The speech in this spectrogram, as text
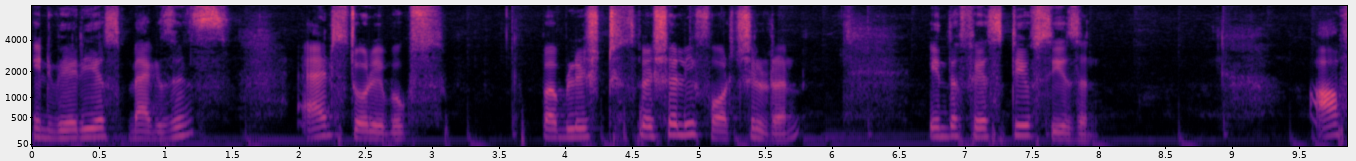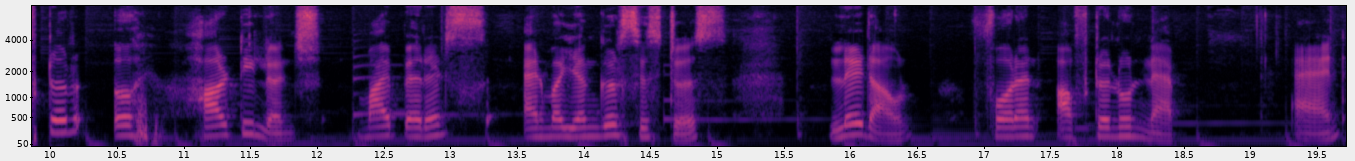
in various magazines and storybooks published specially for children in the festive season. After a hearty lunch, my parents and my younger sisters lay down for an afternoon nap and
